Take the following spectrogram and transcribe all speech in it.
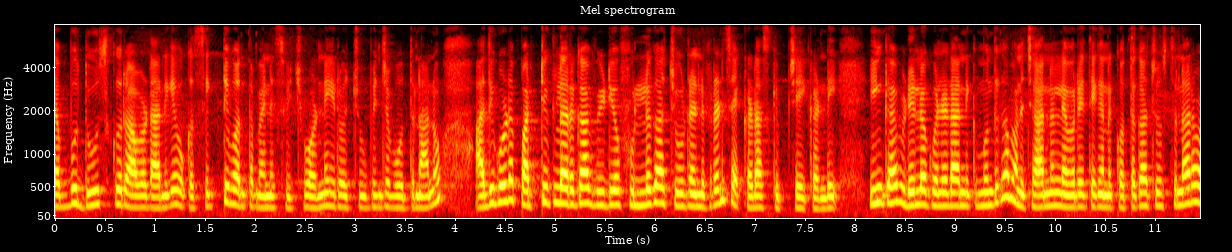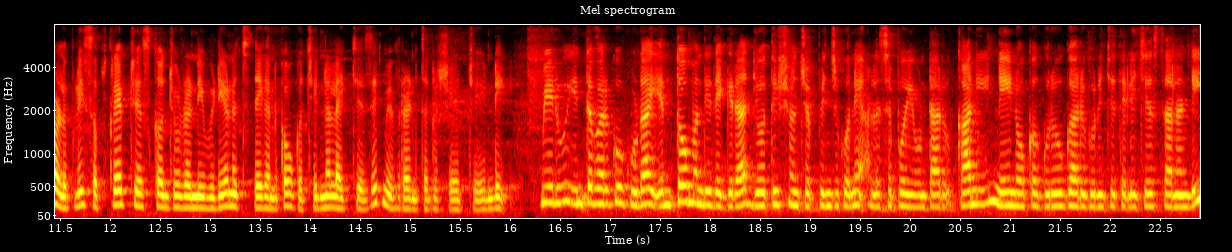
డబ్బు దూసుకు రావడానికి ఒక శక్తివంతమైన స్విచ్ వర్డ్ని ఈరోజు చూపించబోతున్నాను. అది కూడా పర్టికులర్గా వీడియో ఫుల్గా చూడండి ఫ్రెండ్స్ ఎక్కడా స్కిప్ చేయకండి. ఇంకా వీడియోలోకి వెళ్ళడానికి ముందుగా మన ఛానల్ని ఎవరైతే కనుక కొత్తగా చూస్తున్నారో వాళ్ళు ప్లీజ్ సబ్స్క్రైబ్ చేసుకొని చూడండి. వీడియో నచ్చితే కనుక ఒక చిన్న లైక్ చేసి మీ ఫ్రెండ్స్కి షేర్ చేయండి. మీరు ఇంతవరకు కూడా ఎంతో మంది దగ్గర జ్యోతిష్యం చెప్పించుకొని అలసిపోయి ఉంటారు. కానీ నేను ఒక గురువు గారి గురించి తెలియజేస్తానండి.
